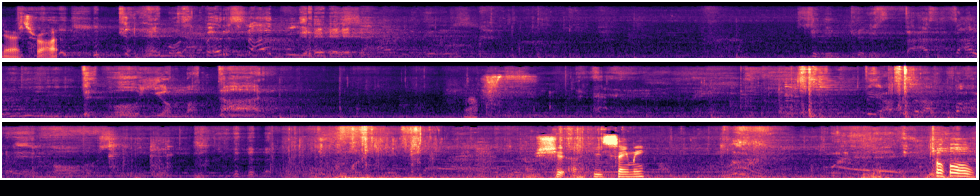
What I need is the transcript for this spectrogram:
Yeah, that's right. Oh shit, uh, he's seeing me. Oh!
